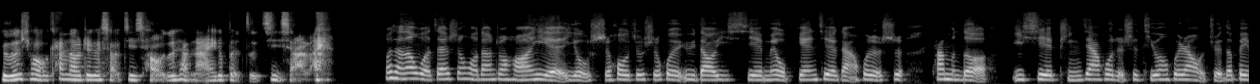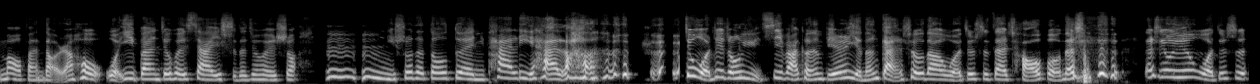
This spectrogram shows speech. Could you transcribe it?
有的时候看到这个小技巧，我都想拿一个本子记下来。我想到我在生活当中好像也有时候就是会遇到一些没有边界感，或者是他们的一些评价或者是提问会让我觉得被冒犯到，然后我一般就会下意识的就会说，嗯嗯，你说的都对，你太厉害了。就我这种语气吧，可能别人也能感受到我就是在嘲讽，但是但是又因为我就是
